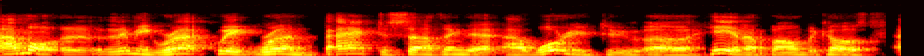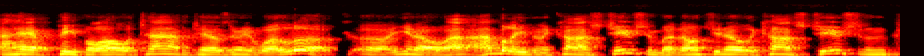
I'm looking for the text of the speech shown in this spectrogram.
I'm going to let me right quick run back to something that I wanted to uh, hit upon because I have people all the time tells me, well, look, uh, you know, I, I, believe in the Constitution, but don't you know the Constitution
